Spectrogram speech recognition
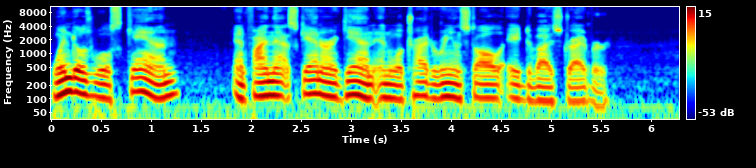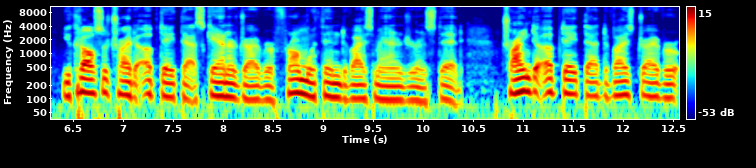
Windows will scan and find that scanner again and will try to reinstall a device driver. You could also try to update that scanner driver from within Device Manager instead. Trying to update that device driver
